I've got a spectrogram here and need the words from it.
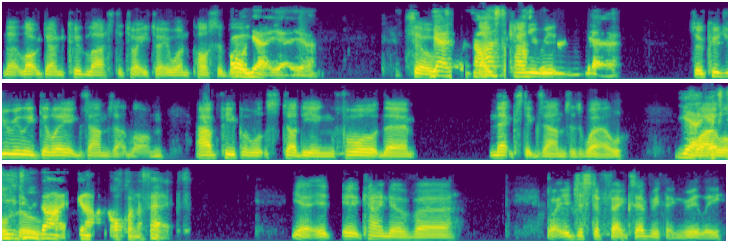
that lockdown could last to 2021 possibly. Oh yeah, yeah, yeah. So Yeah, like, can you a re- yeah. So could you really delay exams that long? Have people studying for their next exams as well? Yeah, if you do that, it's gonna have a knock-on effect. Yeah, it it kind of uh, well, it just affects everything really.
